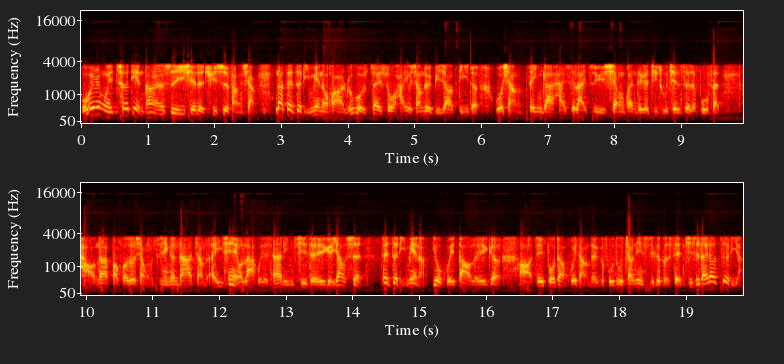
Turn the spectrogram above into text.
我会认为车电当然是一些的趋势方向。那在这里面的话，如果再说还有相对比较低的，我想这应该还是来自于相关的一个基础建设的部分。好，那包括说像我们之前跟大家讲的，哎，现在有拉回的三二零七的一个药盛，在这里面啊，又回到了一个啊这一波段回档的一个幅度将近十个 percent，其实来到这里啊，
